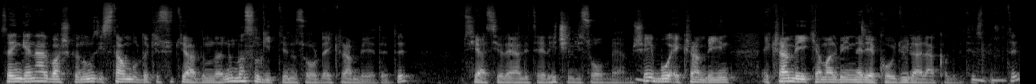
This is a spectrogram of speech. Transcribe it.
Sayın Genel Başkanımız İstanbul'daki süt yardımlarının nasıl gittiğini sordu Ekrem Bey'e dedi siyasi realiteyle hiç ilgisi olmayan bir şey. Bu Ekrem Bey'in Ekrem Bey'i Kemal Bey'in nereye koyduğuyla alakalı bir tespitti.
